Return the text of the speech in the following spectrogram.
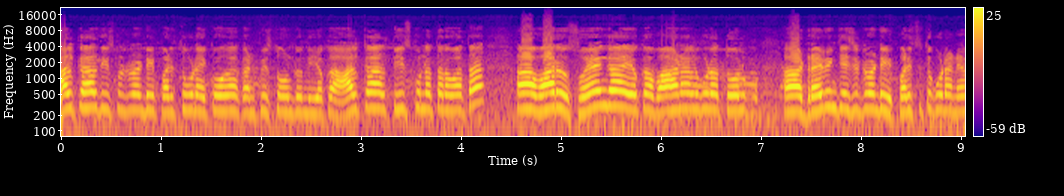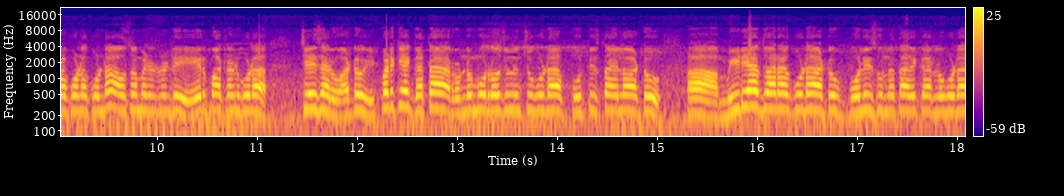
ఆల్కహాల్ తీసుకున్నటువంటి పరిస్థితి కూడా ఎక్కువగా కనిపిస్తూ ఉంటుంది. ఈ యొక్క ఆల్కహాల్ తీసుకున్న తర్వాత వారు స్వయంగా ఈ యొక్క వాహనాలు కూడా తోలు డ్రైవింగ్ చేసేటువంటి పరిస్థితి కూడా నెలకొనకుండా అవసరమైనటువంటి ఏర్పాట్లను కూడా చేశారు. అటు ఇప్పటికే గత రెండు మూడు రోజుల నుంచి కూడా పూర్తి స్థాయిలో అటు మీడియా ద్వారా కూడా అటు పోలీసు ఉన్నతాధికారులు కూడా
